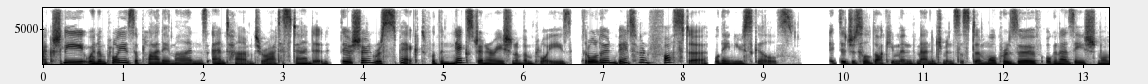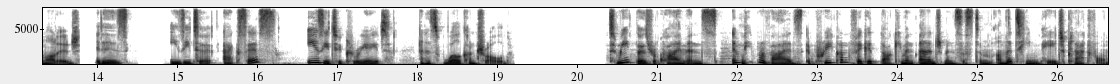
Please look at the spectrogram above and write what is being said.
Actually, when employees apply their minds and time to write a standard, they are shown respect for the next generation of employees that will learn better and faster for their new skills. A digital document management system will preserve organizational knowledge. It is easy to access, easy to create, and it's well controlled. To meet those requirements, MP provides a pre-configured document management system on the TeamPage platform.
